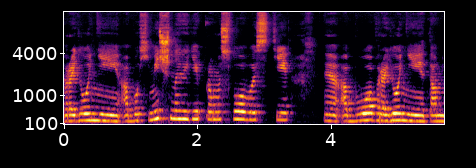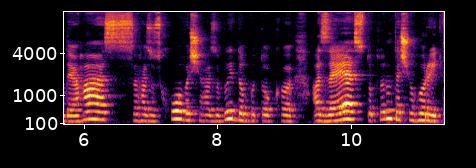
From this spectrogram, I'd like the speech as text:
в районі або хімічної промисловості, або в районі там, де газ, газосховище, газовидобуток, е, АЗС, тобто ну, те, що горить.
